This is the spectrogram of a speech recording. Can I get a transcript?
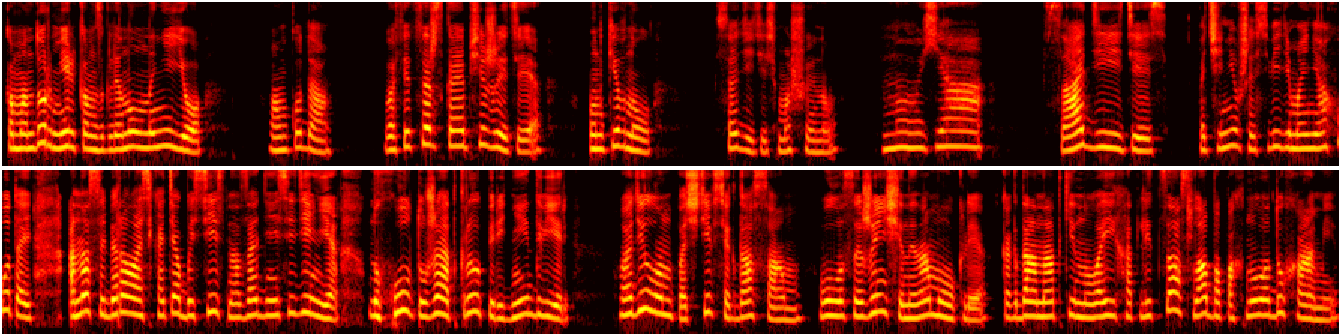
Командор мельком взглянул на нее. «Вам куда?» «В офицерское общежитие». Он кивнул. «Садитесь в машину». «Ну, я...» «Садитесь!» Починившись видимой неохотой, она собиралась хотя бы сесть на заднее сиденье, но Холт уже открыл перед ней дверь. Водил он почти всегда сам. Волосы женщины намокли. Когда она откинула их от лица, слабо пахнуло духами.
